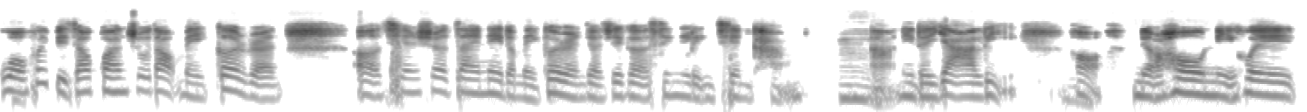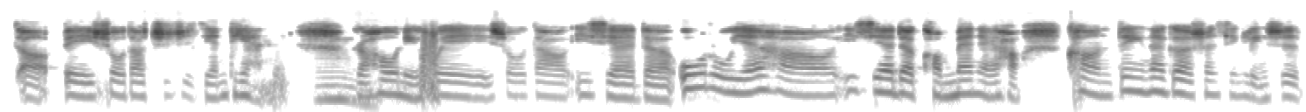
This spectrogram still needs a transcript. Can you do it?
我会比较关注到每个人，呃，牵涉在内的每个人的这个心灵健康嗯。啊，你的压力，嗯。好、然后你会呃被受到指指点点，嗯。然后你会受到一些的侮辱也好，一些的 comment 也好，肯定那个身心灵是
